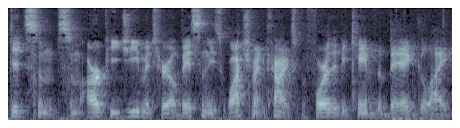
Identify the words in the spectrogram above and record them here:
did some some RPG material based on these Watchmen comics before they became the big like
